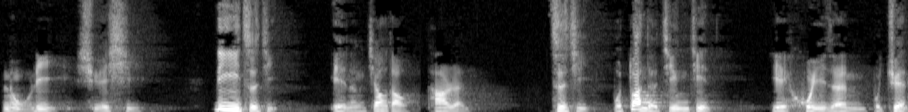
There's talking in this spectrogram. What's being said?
努力学习，利益自己，也能教导他人，自己不断的精进，也诲人不倦。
